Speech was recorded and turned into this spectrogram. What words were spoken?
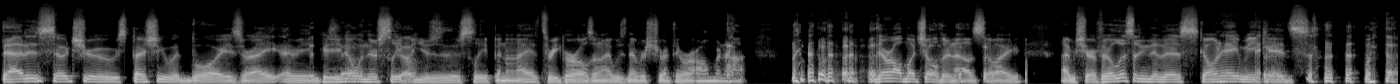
that is so true, especially with boys, right? I mean, because you know, when they're sleeping, usually they're sleeping. And I had three girls and I was never sure if they were home or not. they're all much older now, so I I'm sure if they're listening to this, don't hate me, kids.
